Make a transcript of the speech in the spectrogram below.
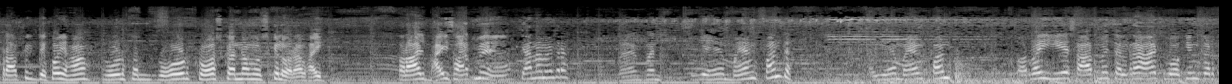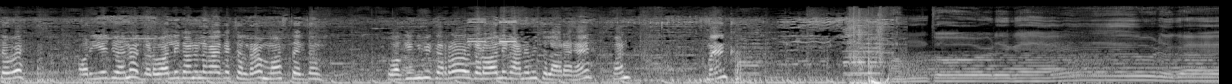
ट्रैफ़िक देखो यहाँ रोड रोड क्रॉस करना मुश्किल हो रहा है भाई। और आज भाई साथ में है। क्या नाम है तेरा? मयंक पंत। ये है मयंक पंत। और ये है मयंक पंत। और भाई ये साथ में चल रहा है आज वॉकिंग करते हुए। और ये जो है ना गढ़वाली गाने लगा के चल रहा है मस्त एकदम। वॉकिंग भी कर रहा है और गढ़वाली गाने भी चला रहा है। पंत मयंक। तो उड़ गए उड़ गए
